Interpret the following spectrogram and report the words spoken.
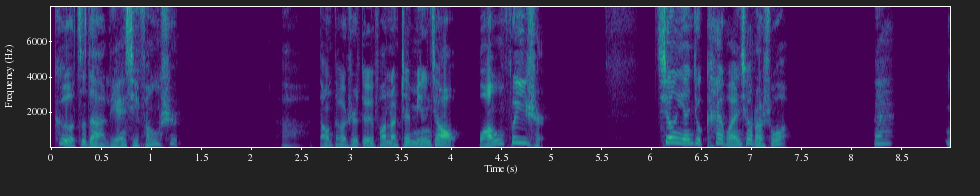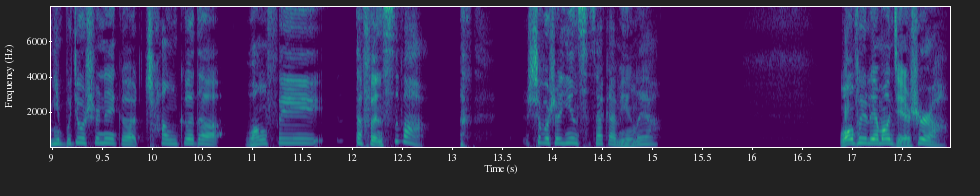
各自的联系方式。啊，当得知对方的真名叫王菲时，姜岩就开玩笑的说。哎，你不就是那个唱歌的王菲的粉丝吧？是不是因此才改名的呀？王菲连忙解释啊，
